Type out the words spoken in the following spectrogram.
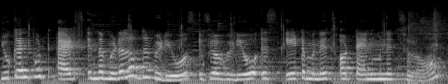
you can put ads in the middle of the videos if your video is 8 minutes or 10 minutes long.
